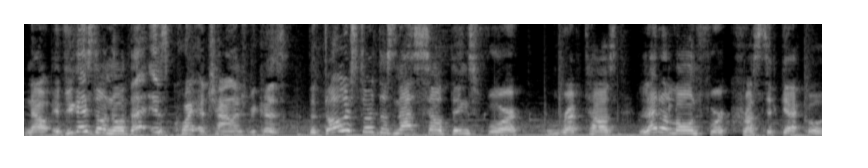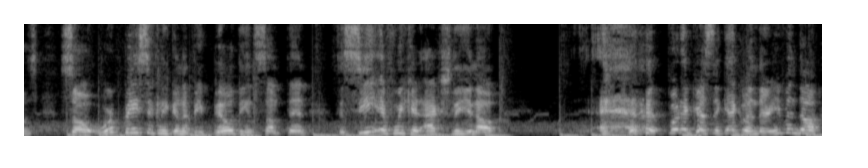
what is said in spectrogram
now if you guys don't know, that is quite a challenge because the dollar store does not sell things for reptiles, let alone for crested geckos. So we're basically gonna be building something to see if we could actually, you know, put a crested gecko in there even though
